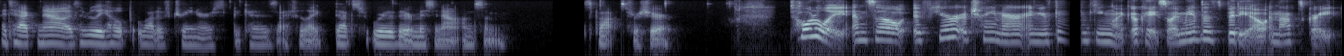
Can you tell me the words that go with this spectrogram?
attack now is to really help a lot of trainers because I feel like that's where they're missing out on some spots for sure. Totally. And so if you're a trainer and you're thinking like, okay, so I made this video and that's great,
